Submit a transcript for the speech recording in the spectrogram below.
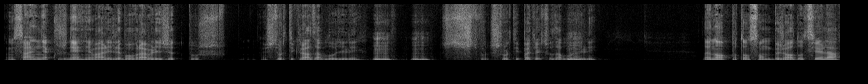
Oni sa ani akože nehnevali, lebo vravili, že tu už štvrtýkrát zablúdili. Mhm. Mhm. Štvr- štvrtý petek, čo zablúdili. Len no, potom som bežal do cieľa,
